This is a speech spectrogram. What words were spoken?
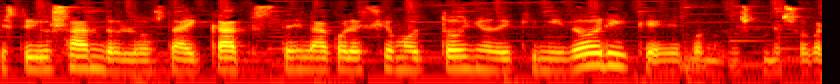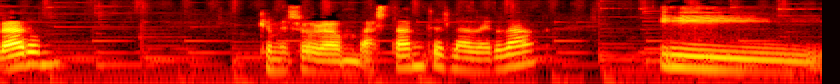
estoy usando los die cuts de la colección otoño de Kimidori, que bueno, los que me sobraron, que me sobraron bastantes, la verdad. Y,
